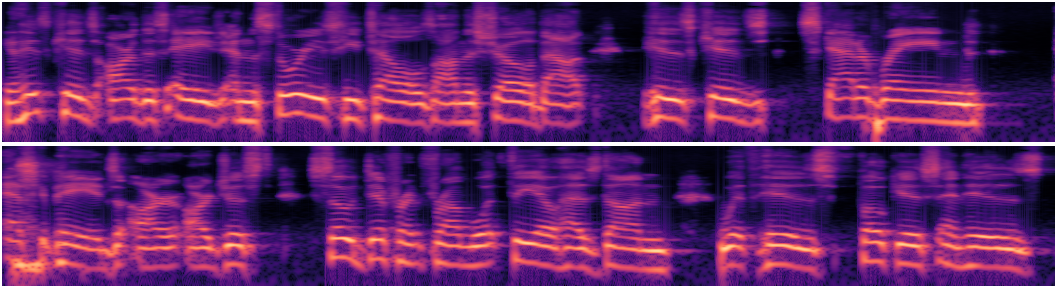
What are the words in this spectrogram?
you know his kids are this age and the stories he tells on the show about his kids scatterbrained escapades are are just so different from what Theo has done with his focus and his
